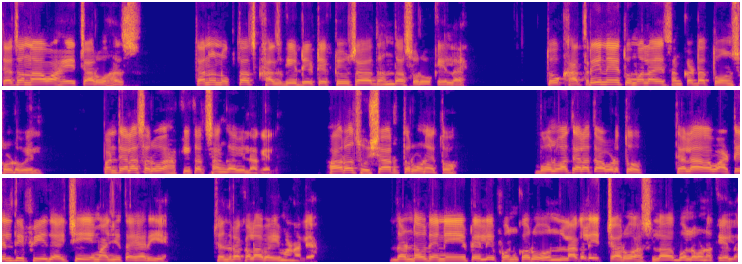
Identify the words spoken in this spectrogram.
त्याचं नाव आहे चारुहास त्यानं नुकताच खाजगी डिटेक्टिव्हचा धंदा सुरू केलाय. तो खात्रीने तुम्हाला या संकटातून सोडवेल. पण त्याला सर्व हकीकत सांगावी लागेल. फारच हुशार तरुण आहे तो. बोलवा त्याला ताबडतोब. त्याला वाटेल ती फी द्यायची माझी तयारी आहे. चंद्रकलाबाई म्हणाल्या. दंडवत्याने टेलिफोन करून लागले चारू हसला बोलवणं केलं.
